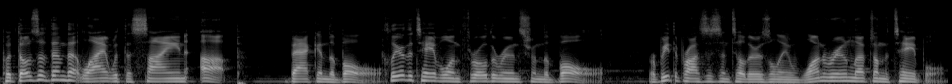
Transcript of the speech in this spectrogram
Put those of them that lie with the sign up back in the bowl. Clear the table and throw the runes from the bowl. Repeat the process until there is only one rune left on the table.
